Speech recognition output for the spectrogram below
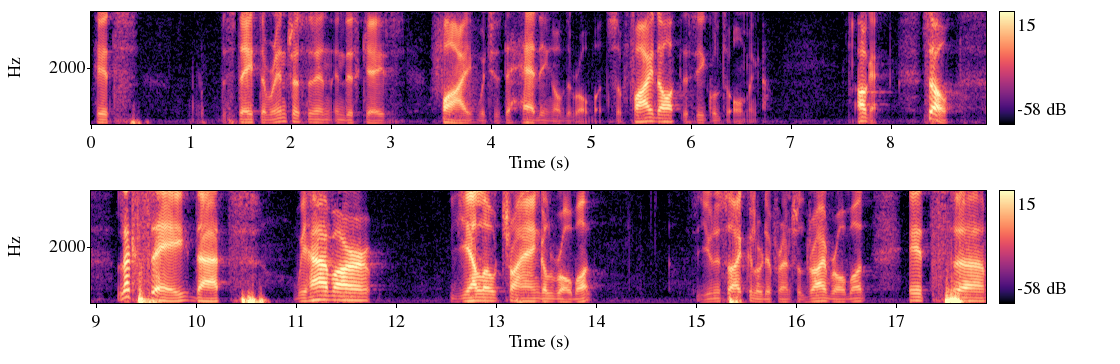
hits the state that we're interested in, in this case, phi, which is the heading of the robot. So phi dot is equal to omega. Okay, so let's say that we have our yellow triangle robot. It's a unicycle or differential drive robot. It's uh,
